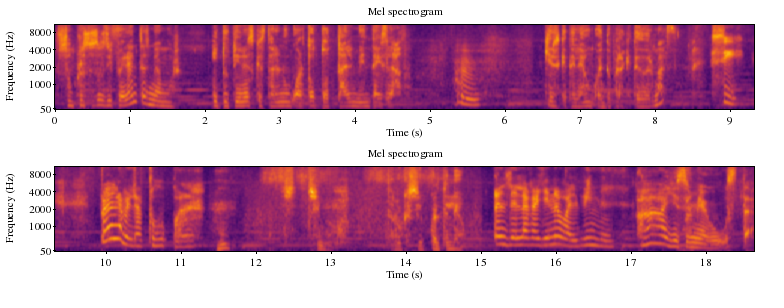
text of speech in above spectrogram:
Son procesos diferentes, mi amor. Y tú tienes que estar en un cuarto totalmente aislado. Mm, ¿Quieres que te lea un cuento para que te duermas? Sí, pero lévela tú, pa. Sí, mi amor. Claro que sí. ¿Cuál te leo? El de la gallina balbina. Ay, ese me gusta.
